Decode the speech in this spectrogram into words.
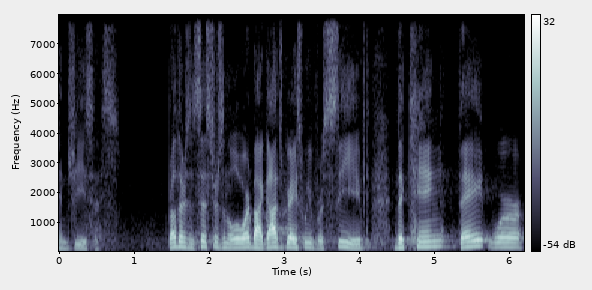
in Jesus. Brothers and sisters in the Lord, by God's grace, we've received the king they were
